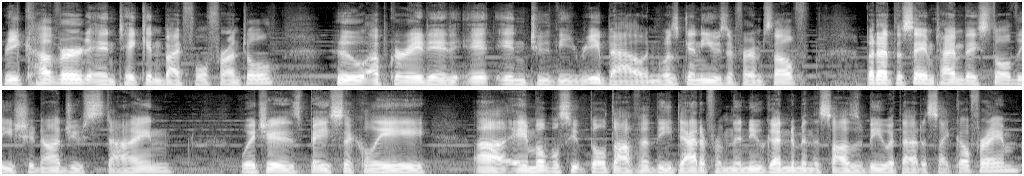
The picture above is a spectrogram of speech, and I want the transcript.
recovered and taken by Full Frontal, who upgraded it into the Rebow and was going to use it for himself. But at the same time, they stole the Sinanju Stein, which is basically uh, a mobile suit built off of the data from the Nu Gundam and the Sazabi without a Psycho Frame,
